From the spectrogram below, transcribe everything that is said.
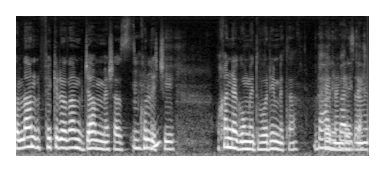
کلا فکر آدم جمع میشه از کل چی؟ واقعا یک امیدواری میته بله بله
